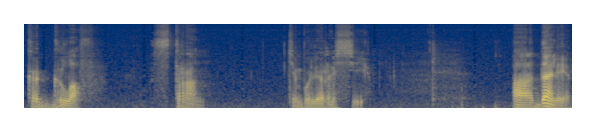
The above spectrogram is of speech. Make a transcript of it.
как глав стран, тем более России. А далее,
